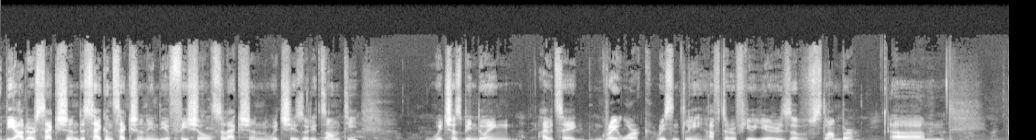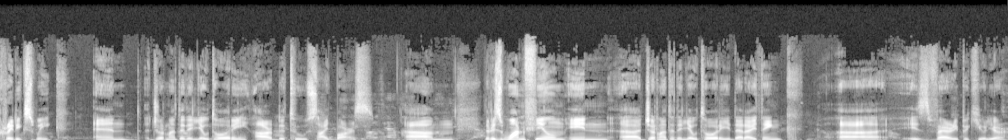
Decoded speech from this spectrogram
the other section, the second section in the official selection, which is Orizzonti, which has been doing, I would say, great work recently after a few years of slumber. Um, Critics Week and Giornate degli Autori are the two sidebars. Um, there is one film in uh, Giornate degli Autori that I think uh, is very peculiar,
